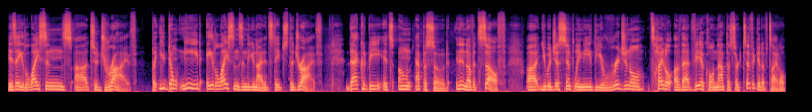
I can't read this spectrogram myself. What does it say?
is a license uh, to drive but you don't need a license in the United States to drive. That could be its own episode in and of itself. Uh, you would just simply need the original title of that vehicle, not the certificate of title,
